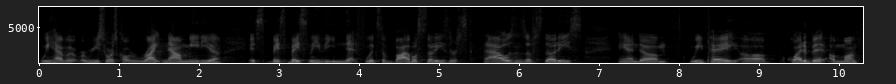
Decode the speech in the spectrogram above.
We have a, a resource called Right Now Media. It's basically the Netflix of Bible studies. There's thousands of studies, and um, we pay uh, quite a bit a month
